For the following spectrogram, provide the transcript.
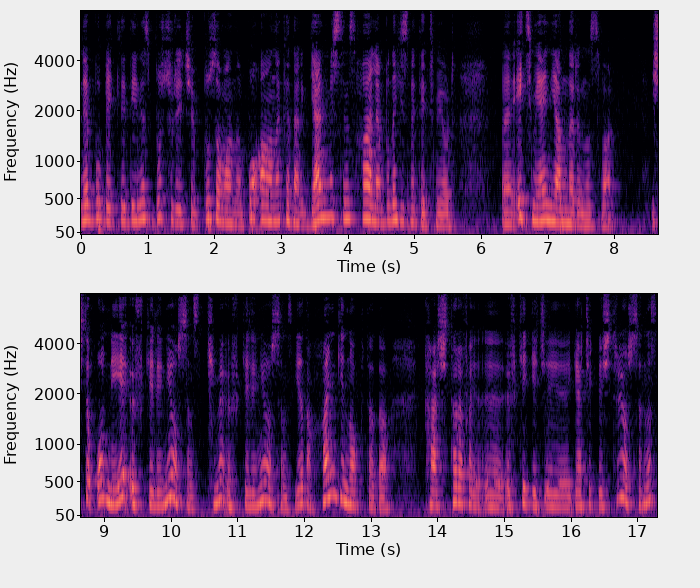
ne bu beklediğiniz bu süreci bu zamana bu ana kadar gelmişsiniz. Halen buna hizmet etmiyor e, etmeyen yanlarınız var işte o neye öfkeleniyorsanız, kime öfkeleniyorsanız ya da hangi noktada karşı tarafa e, öfke e, gerçekleştiriyorsanız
